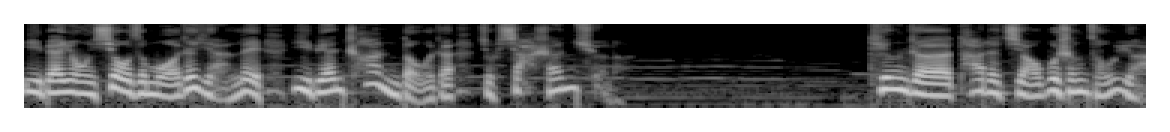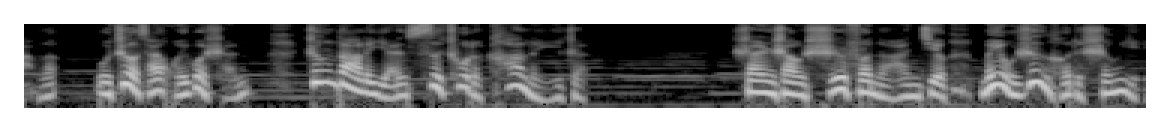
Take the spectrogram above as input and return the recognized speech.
一边用袖子抹着眼泪，一边颤抖着就下山去了。听着他的脚步声走远了，我这才回过神，睁大了眼，四处的看了一阵。山上十分的安静，没有任何的声音。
